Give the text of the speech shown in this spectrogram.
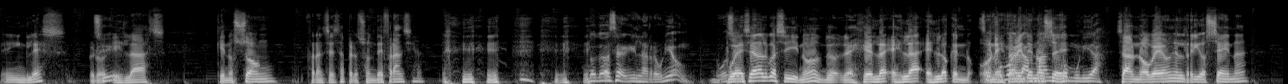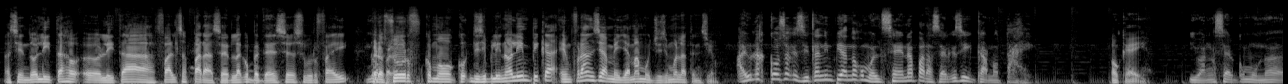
en inglés, pero Sí. islas que no son francesas, pero son de Francia. ¿Dónde va a ser? En la reunión. Puede ser algo así, ¿no? Es, la- es la- es lo que no- Sí, honestamente la no sé. mancomunidad. O sea, no veo en el río Sena haciendo olitas, olitas falsas para hacer la competencia de surf ahí. No, pero, pero- surf como co- disciplina olímpica en Francia me llama muchísimo la atención. Hay unas cosas que sí están limpiando como el Sena para hacer que sí, canotaje. Ok. Y van a hacer como una.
